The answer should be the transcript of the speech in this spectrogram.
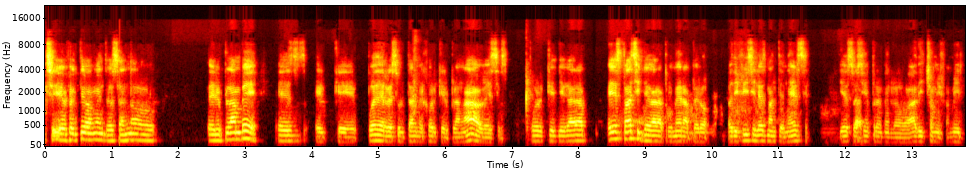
Sí, efectivamente, o sea, no, el plan B es el que puede resultar mejor que el plan A a veces, porque llegar a, es fácil llegar a primera, pero lo difícil es mantenerse, y eso siempre me lo ha dicho mi familia.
